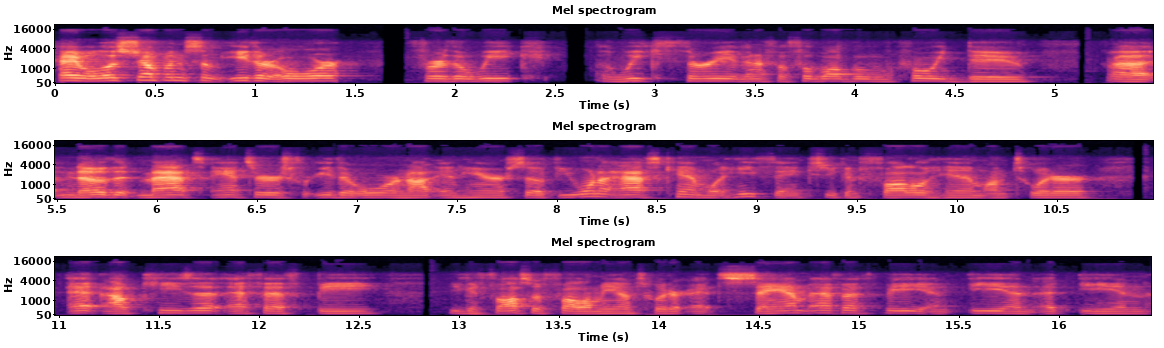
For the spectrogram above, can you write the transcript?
Hey, well, let's jump into some either or for the week, week three of NFL football. But before we do, uh, know that Matt's answers for either or are not in here. So if you want to ask him what he thinks, you can follow him on Twitter at AlquizaFFB. You can also follow me on Twitter at SamFFB and Ian at Ian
